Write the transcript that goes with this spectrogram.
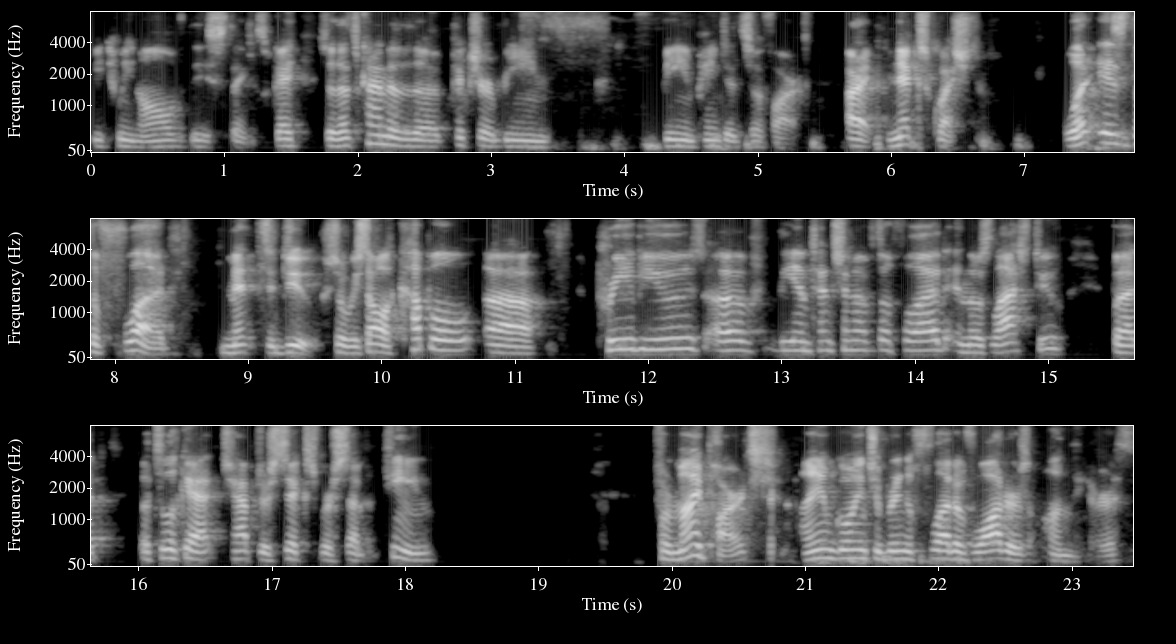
between all of these things okay? So that's kind of the picture being being painted so far. All right next question. What is the flood meant to do? So we saw a couple uh, previews of the intention of the flood in those last two but let's look at chapter 6 verse 17 for my part i am going to bring a flood of waters on the earth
